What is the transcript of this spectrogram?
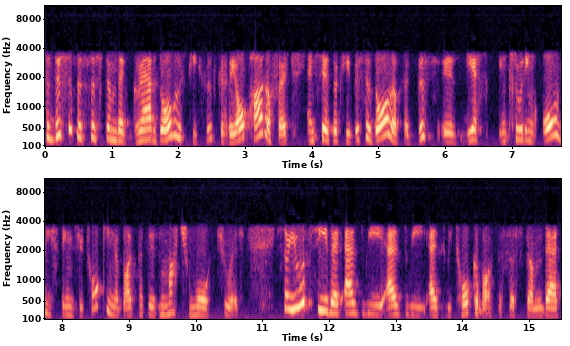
So this is a system that grabs all those pieces because they're all part of it and says, okay, this is all of it. This is, yes, including all these things you're talking about, but there's much more to it. So you will see that as we as we as we talk about the system, that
